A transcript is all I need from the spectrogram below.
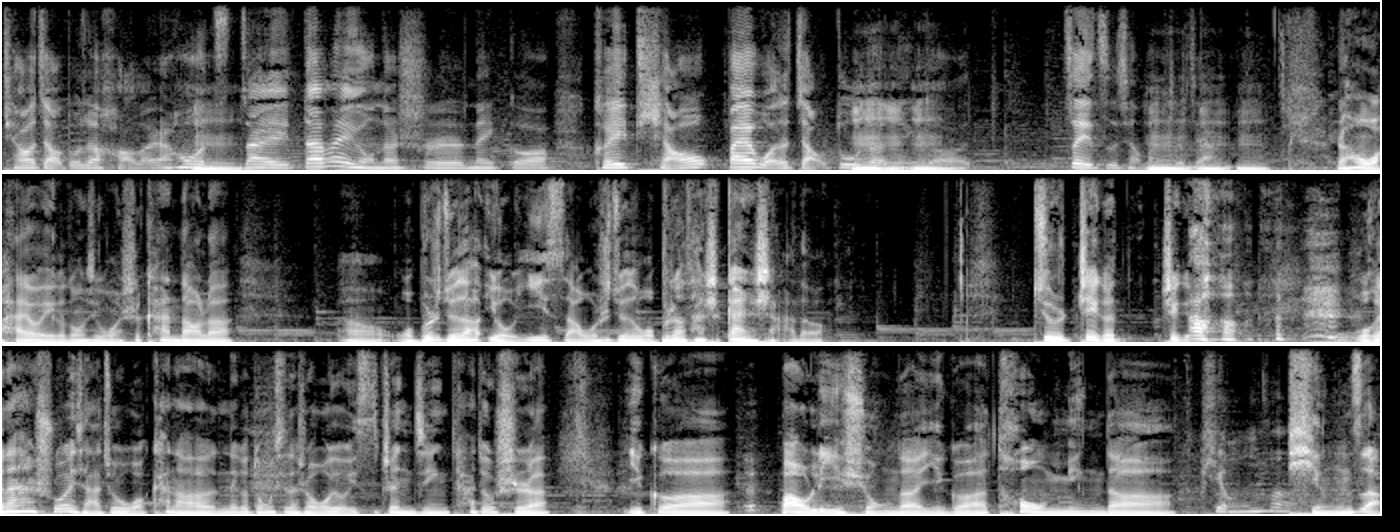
调角度就好了。然后我嗯在单位用的是那个可以调掰我的角度的那个 Z 字形的嗯支架。嗯嗯。然后我还有一个东西，我是看到了，呃，我不是觉得有意思啊，我是觉得我不知道它是干啥的。就是这个这个，啊，我跟大家说一下，就是我看到那个东西的时候，我有一丝震惊，它就是一个暴力熊的一个透明的瓶子瓶子，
